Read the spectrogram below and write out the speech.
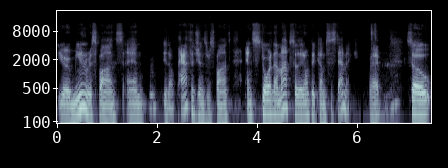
your immune response and, Mhm. you know, pathogens response and store them up so they don't become systemic, right? So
